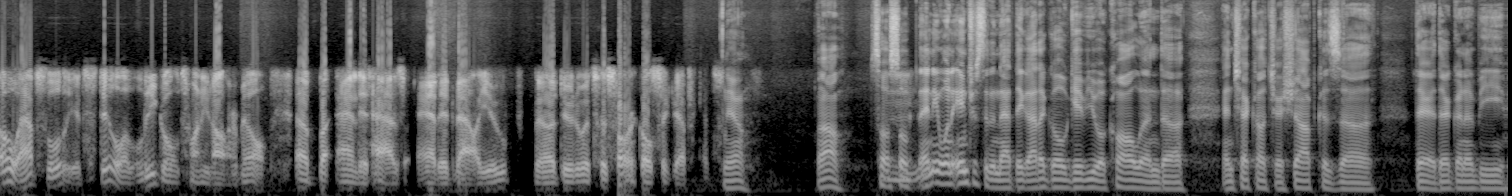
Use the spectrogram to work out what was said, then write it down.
Oh, absolutely! It's still a legal twenty dollar bill, uh, but and it has added value uh, due to its historical significance. Yeah. Wow. So, mm-hmm. so anyone interested in that, they got to go give you a call and uh, and check out your shop because uh, they're they're going to be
